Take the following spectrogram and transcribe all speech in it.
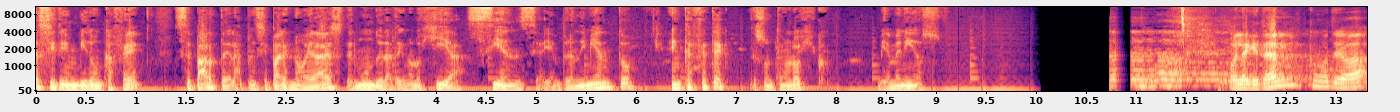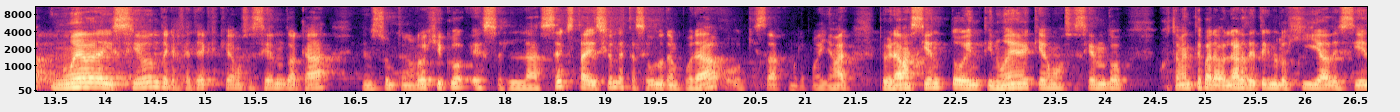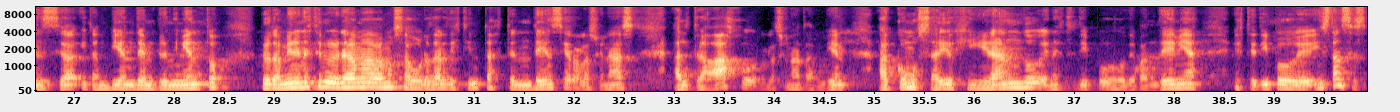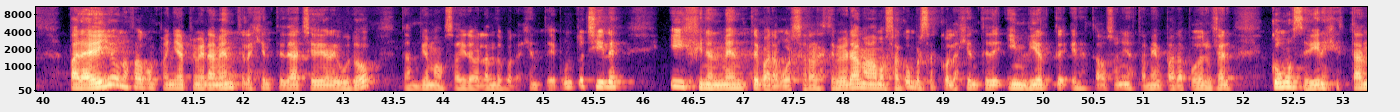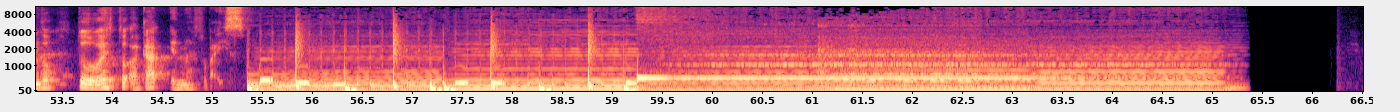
día sí te invito a un café? Se parte de las principales novedades del mundo de la tecnología, ciencia y emprendimiento en Cafetec de Zoom Tecnológico. Bienvenidos. Hola, ¿qué tal? ¿Cómo te va? Nueva edición de Cafetec que vamos haciendo acá en Zoom Tecnológico. Es la sexta edición de esta segunda temporada, o quizás, como lo puedes llamar, programa 129 que vamos haciendo justamente para hablar de tecnología, de ciencia y también de emprendimiento, pero también en este programa vamos a abordar distintas tendencias relacionadas al trabajo, relacionadas también a cómo se ha ido generando en este tipo de pandemia, este tipo de instancias. Para ello nos va a acompañar primeramente la gente de HDR Euro, también vamos a ir hablando con la gente de Punto Chile y finalmente, para poder cerrar este programa, vamos a conversar con la gente de Invierte en Estados Unidos también para poder ver cómo se viene gestando todo esto acá en nuestro país.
